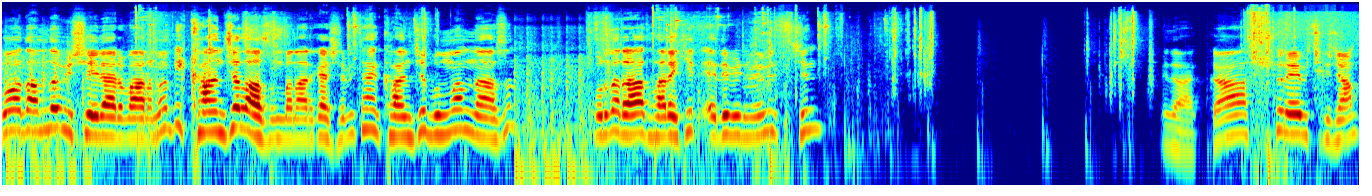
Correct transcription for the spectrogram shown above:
Bu adamda bir şeyler var mı? Bir kanca lazım bana arkadaşlar. Bir tane kanca bulmam lazım. Burada rahat hareket edebilmemiz için. Bir dakika. Şuraya bir çıkacağım.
